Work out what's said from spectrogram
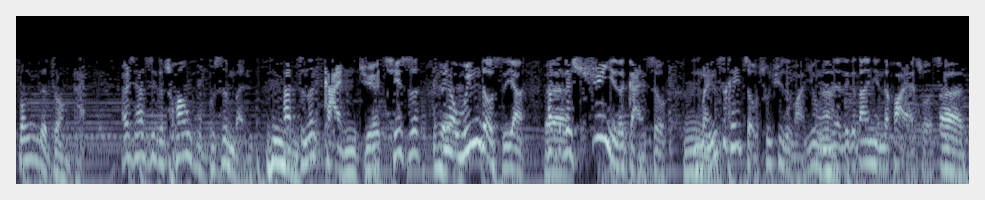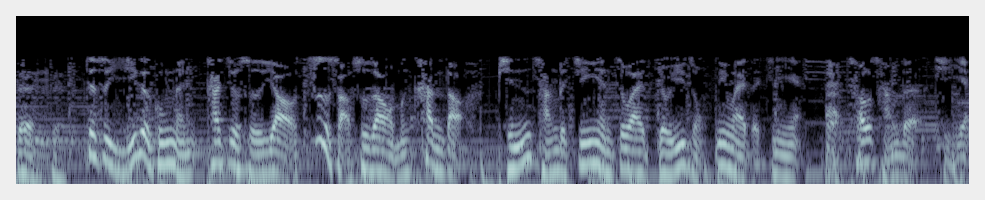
风的状态。而且它是一个窗户，不是门，嗯它只能感觉。其实就像 Windows 一样，它是个虚拟的感受。嗯门是可以走出去的嘛？用人的这个当年的话来说是。啊，对对，这是一个功能，它就是要至少是让我们看到平常的经验之外，有一种另外的经验，啊，超长的体验。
